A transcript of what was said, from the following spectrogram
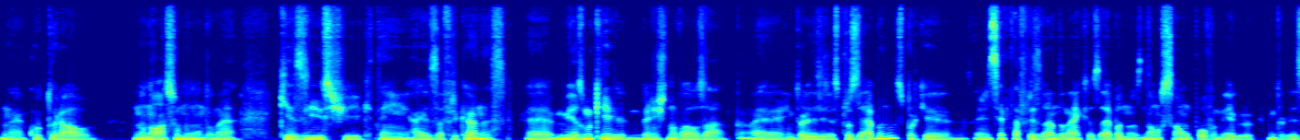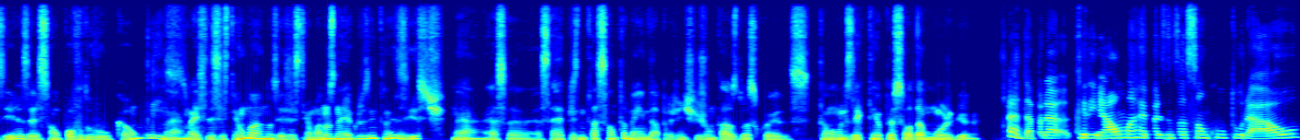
né, cultural no nosso mundo, né, que existe, que tem raízes africanas, é, mesmo que a gente não vá usar é, em Tordesilhas para os ébanos, porque a gente sempre está frisando, né, que os ébanos não são o povo negro em Tordesilhas, eles são o povo do vulcão, né, mas existem humanos, existem humanos negros, então existe, né, essa, essa representação também, dá para a gente juntar as duas coisas. Então vamos dizer que tem o pessoal da Murga, é, dá para criar uma representação cultural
